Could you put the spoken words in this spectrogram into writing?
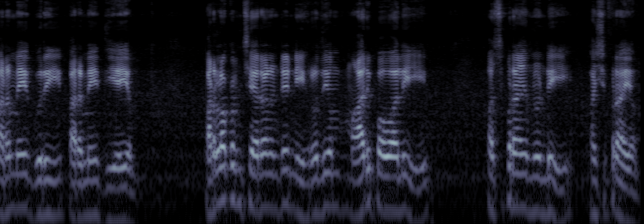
పరమే గురి పరమే ధ్యేయం. పరలోకం చేరాలంటే నీ హృదయం మారిపోవాలి పశుప్రాయం నుండి పశుప్రాయం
